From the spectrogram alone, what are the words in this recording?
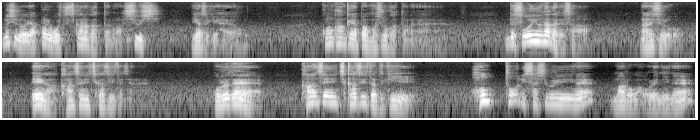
むしろやっぱり落ち着かなかったのは終始宮崎駿。この関係やっぱり面白かったね。でそういう中でさ何しろ映画が完成に近づいたじゃない。俺で完成に近づいた時本当に久しぶりにねマロが俺にね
